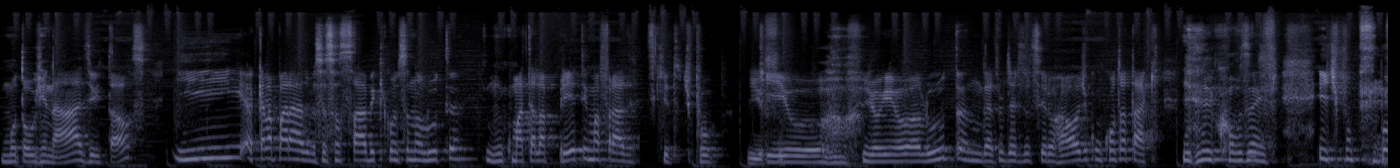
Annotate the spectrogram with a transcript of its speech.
montou o ginásio e tal. E aquela parada, você só sabe que quando você na luta, com uma tela preta e uma frase escrito, tipo, Isso. que o jogo ganhou a luta no 13 terceiro round com contra-ataque. Como sempre. E tipo, pô,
